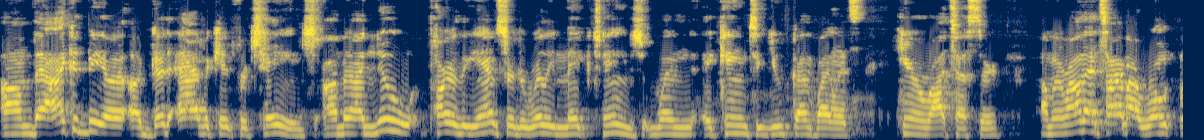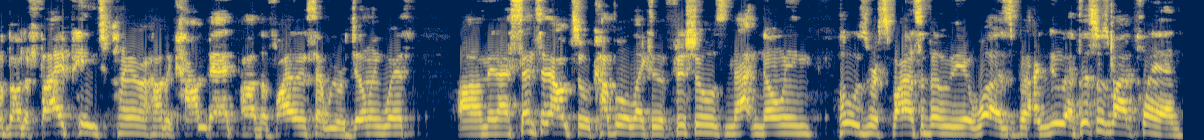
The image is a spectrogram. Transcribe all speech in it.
um, that I could be a, a, good advocate for change. Um, and I knew part of the answer to really make change when it came to youth gun violence here in Rochester. Um, around that time, I wrote about a five page plan on how to combat uh, the violence that we were dealing with. Um, and I sent it out to a couple elected officials, not knowing whose responsibility it was, but I knew that this was my plan.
